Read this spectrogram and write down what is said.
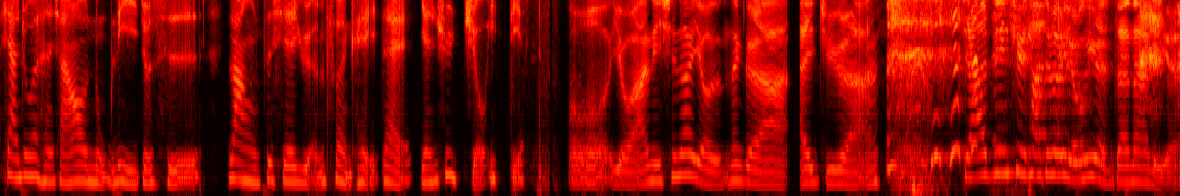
现在就会很想要努力，就是让这些缘分可以再延续久一点。哦，有啊，你现在有那个啦，IG 啦，加进去它就会永远在那里了。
